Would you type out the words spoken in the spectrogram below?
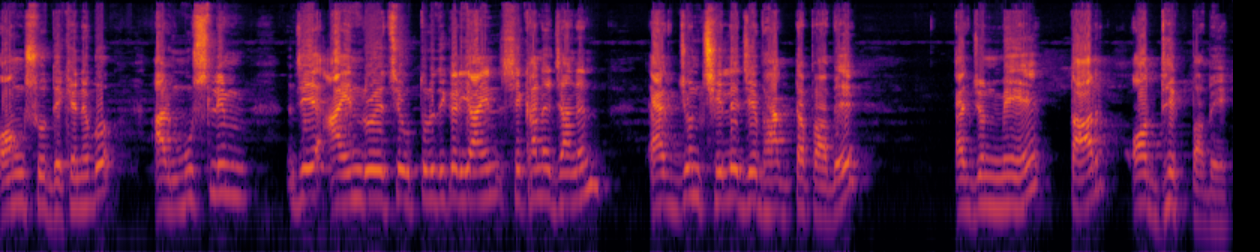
অংশ দেখে নেব। আর মুসলিম যে আইন রয়েছে, উত্তরাধিকারী আইন, সেখানে জানেন একজন ছেলে যে ভাগটা পাবে, একজন মেয়ে, তার অর্ধেক পাবে।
